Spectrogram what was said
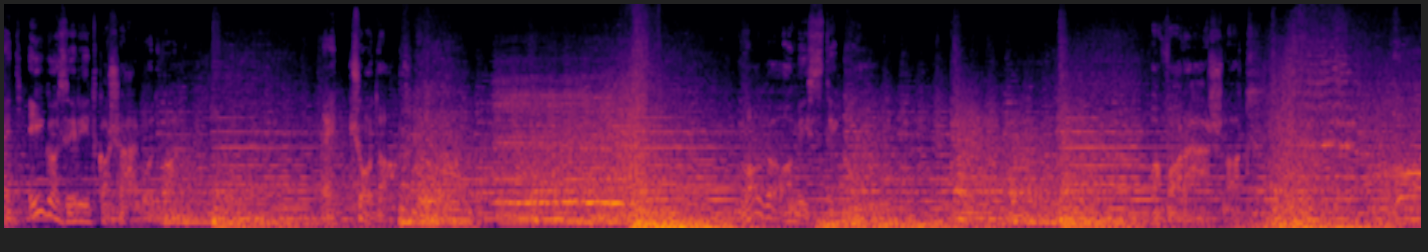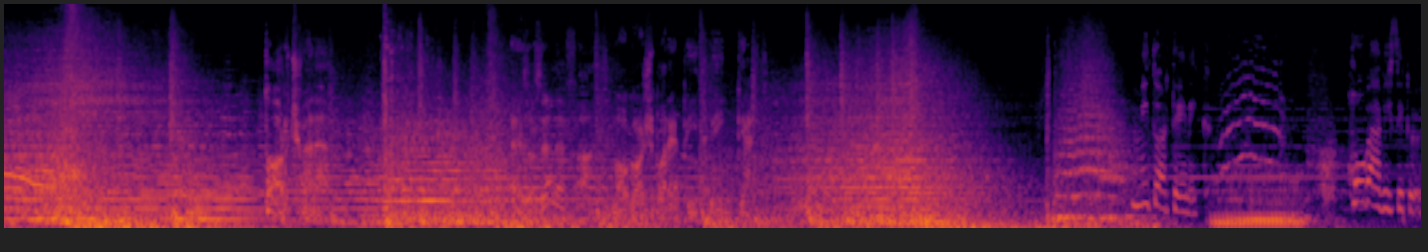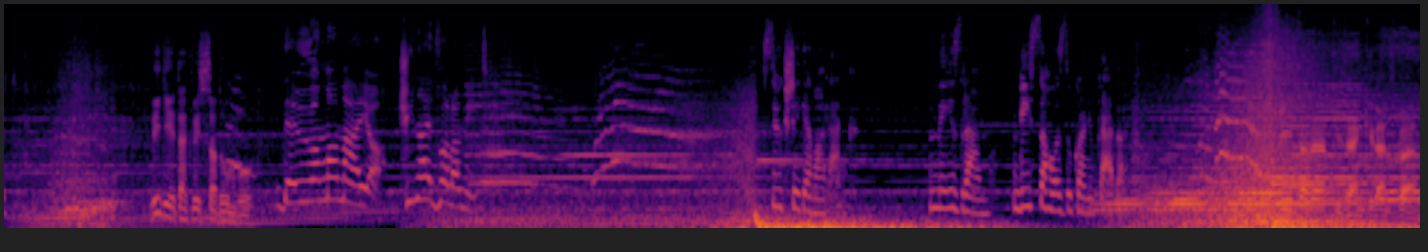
Egy igazi ritkaságod van csoda. Maga a misztikum. A varázslat. Tarts velem! Ez az elefánt magasba repít minket. Mi történik? Hová viszik őt? Vigyétek vissza Dumbót. De ő a mamája. Csinálj valamit. Szüksége van ránk. Nézd rám, visszahozzuk anyukádat. 2019-ben.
